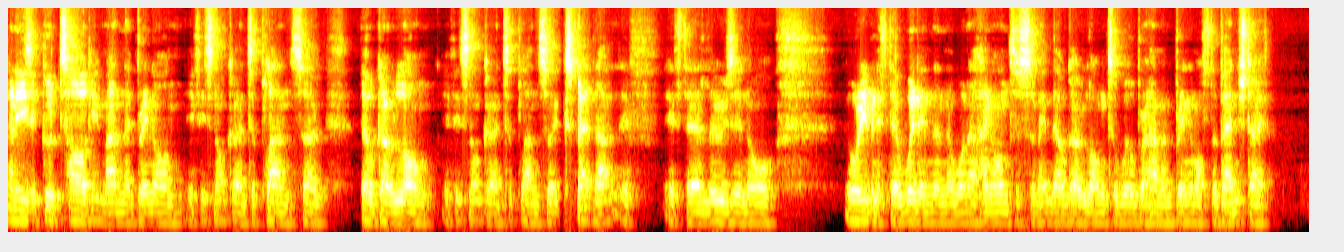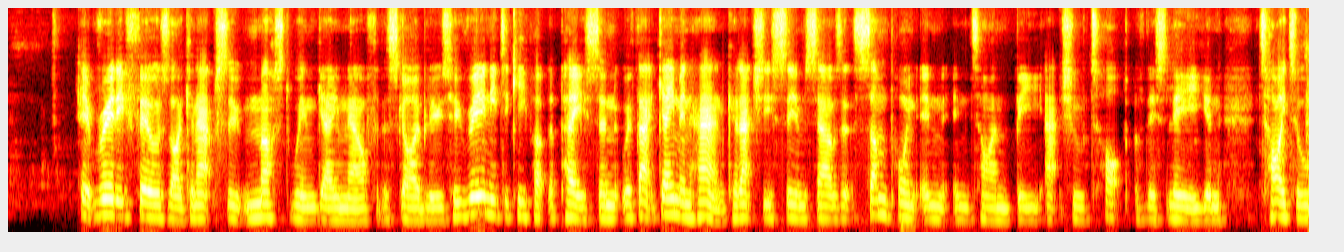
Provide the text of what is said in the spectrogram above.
and he's a good target man they bring on if it's not going to plan. So they'll go long if it's not going to plan. So expect that if if they're losing or or even if they're winning and they want to hang on to something, they'll go long to Wilbraham and bring him off the bench, Dave. It really feels like an absolute must-win game now for the Sky Blues, who really need to keep up the pace, and with that game in hand, could actually see themselves at some point in in time be actual top of this league and title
